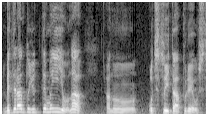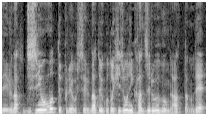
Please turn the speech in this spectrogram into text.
ベテランと言ってもいいような、あのー、落ち着いたプレーをしているなと、自信を持ってプレーをしているなということを非常に感じる部分があったので、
